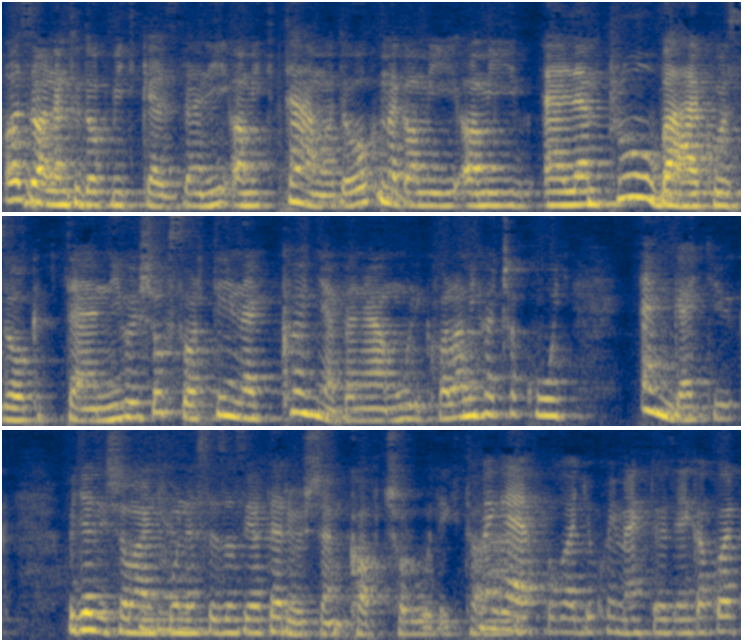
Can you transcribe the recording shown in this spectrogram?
azzal nem tudok mit kezdeni, amit támadok, meg ami, ami ellen próbálkozok tenni, hogy sokszor tényleg könnyebben elmúlik valami, ha csak úgy engedjük hogy ez is a mindfulness, ez azért erősen kapcsolódik talán. Meg elfogadjuk, hogy megtörténik, akkor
